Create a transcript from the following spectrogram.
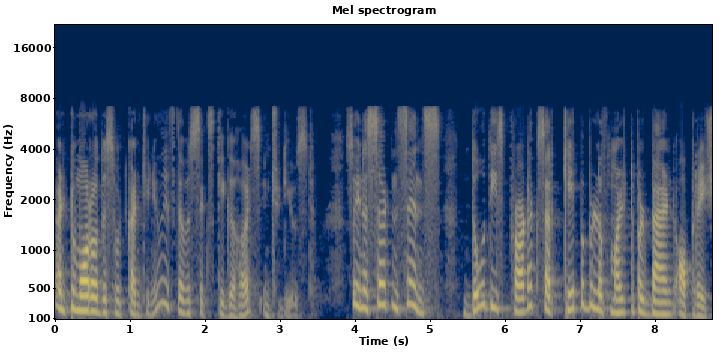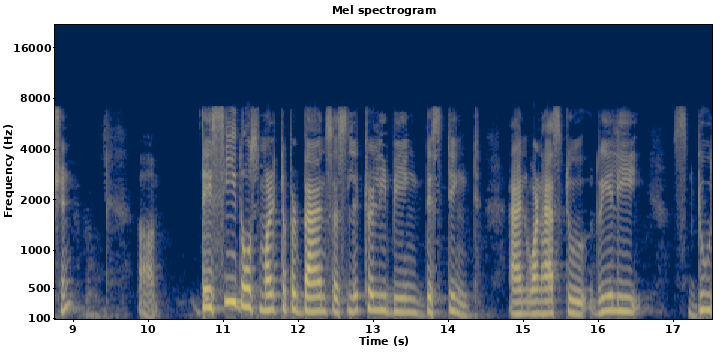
And tomorrow this would continue if there was 6 gigahertz introduced. So in a certain sense, though these products are capable of multiple band operation, uh, they see those multiple bands as literally being distinct and one has to really do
